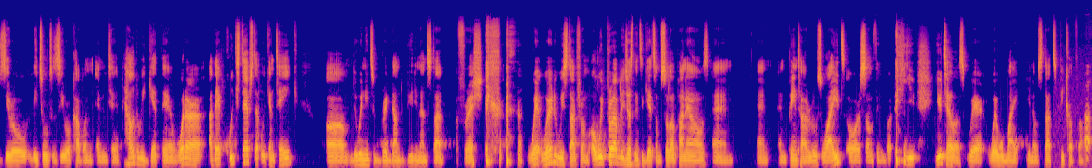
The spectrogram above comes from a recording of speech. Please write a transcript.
zero little to zero carbon emitted how do we get there? What are are there quick steps that we can take? Um do we need to break down the building and start afresh where where do we start from? Or we probably just need to get some solar panels and and and paint our roofs white or something but you you tell us where where we might you know start to pick up from. Oh,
